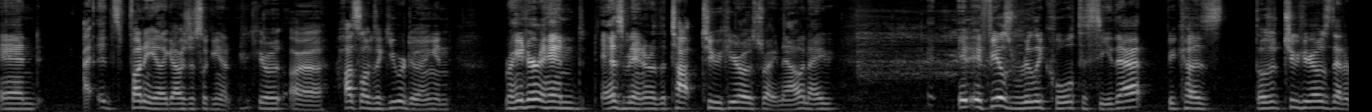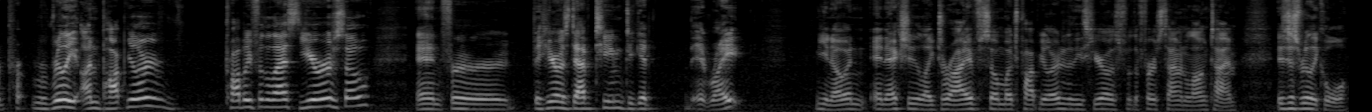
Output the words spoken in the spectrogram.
and it's funny. Like I was just looking at hero uh, HotsLogs like you were doing, and Raynor and Azmodan are the top two heroes right now, and I. It, it feels really cool to see that because those are two heroes that are pr- really unpopular probably for the last year or so and for the heroes dev team to get it right you know and, and actually like drive so much popularity to these heroes for the first time in a long time is just really cool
